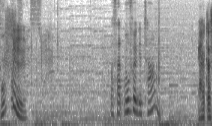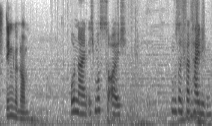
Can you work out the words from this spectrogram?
Muffel. Was hat Muffel getan? Er hat das Ding genommen. Oh nein, ich muss zu euch. Ich muss euch verteidigen.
